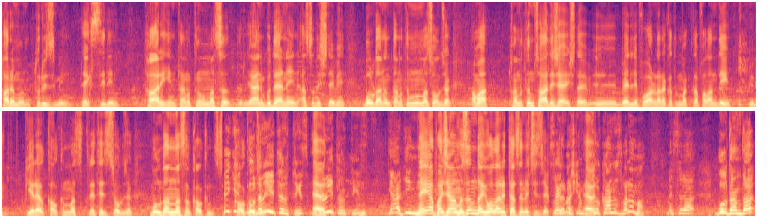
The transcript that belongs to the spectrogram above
tarımın, turizmin, tekstilin, tarihin tanıtılmasıdır. Yani bu derneğin asıl işlevi Bulda'nın tanıtılması olacak. Ama tanıtım sadece işte e, belli fuarlara katılmakla falan değil. Bir yerel kalkınma stratejisi olacak. Buldan nasıl kalkınacak? Peki kalkınacak? buradan iyi tanıttınız. Buradan Evet. iyi tanıttınız. Geldiğinde Ne yapacağımızın da yol haritasını çizecek bu Sayın dernek. Başkanım bir Evet. sokağınız var ama mesela buradan da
